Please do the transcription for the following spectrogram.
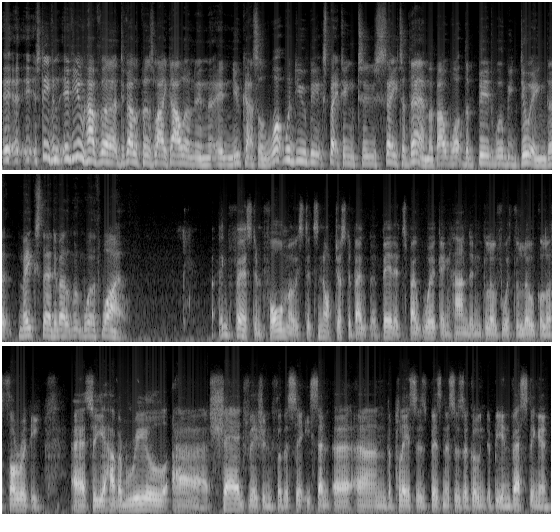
Stephen, if you have uh, developers like Alan in, in Newcastle, what would you be expecting to say to them about what the bid will be doing that makes their development worthwhile? I think first and foremost, it's not just about the bid, it's about working hand in glove with the local authority. Uh, so you have a real uh, shared vision for the city centre and the places businesses are going to be investing in.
